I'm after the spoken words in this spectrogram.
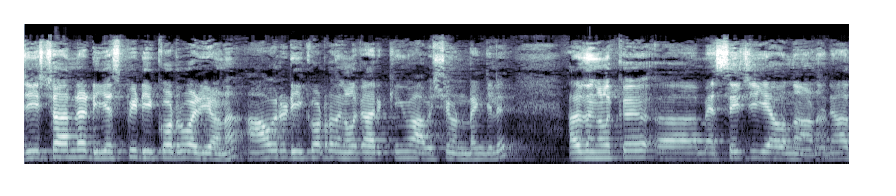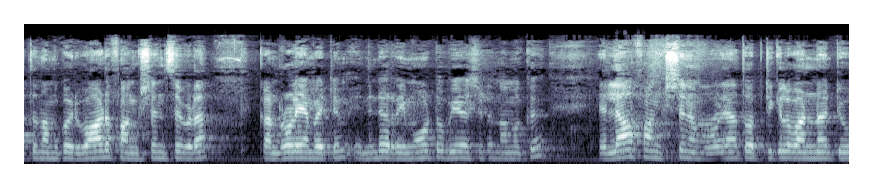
ജി സ്റ്റാറിന്റെ ഡി എസ് പി ഡീകോഡർ വഴിയാണ്. ആ ഒരു ഡീകോഡർ നിങ്ങൾക്ക് ആർക്കെങ്കിലും ആവശ്യമുണ്ടെങ്കിൽ അത് നിങ്ങൾക്ക് മെസ്സേജ് ചെയ്യാവുന്നതാണ്. അതിനകത്ത് നമുക്ക് ഒരുപാട് ഫംഗ്ഷൻസ് ഇവിടെ കൺട്രോൾ ചെയ്യാൻ പറ്റും. ഇതിന്റെ റിമോട്ട് ഉപയോഗിച്ചിട്ട് നമുക്ക് എല്ലാ ഫംഗ്ഷനും അതിനകത്ത് ഒപ്റ്റിക്കൽ വൺ ടു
